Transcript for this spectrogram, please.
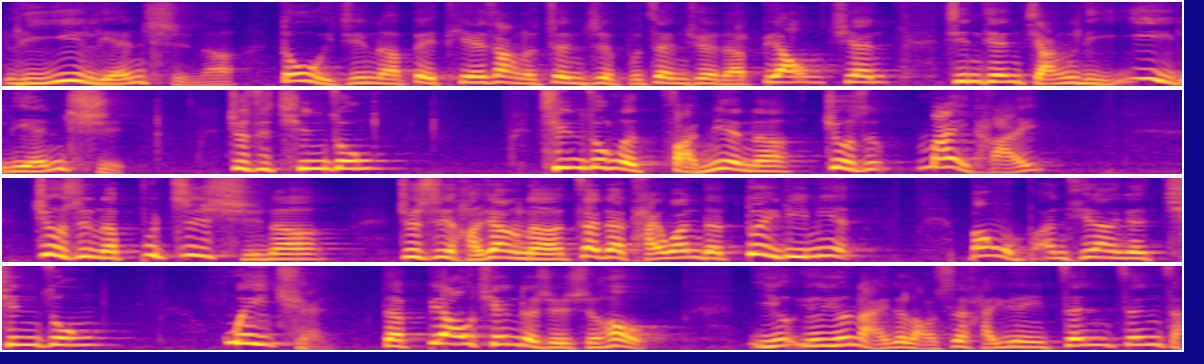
礼义廉耻呢，都已经呢被贴上了政治不正确的标签。今天讲礼义廉耻，就是亲中，亲中的反面呢就是卖台，就是呢不支持呢，就是好像呢站在台湾的对立面，帮我帮贴上一个亲中威权的标签的时时候。有有有哪一个老师还愿意挣挣扎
